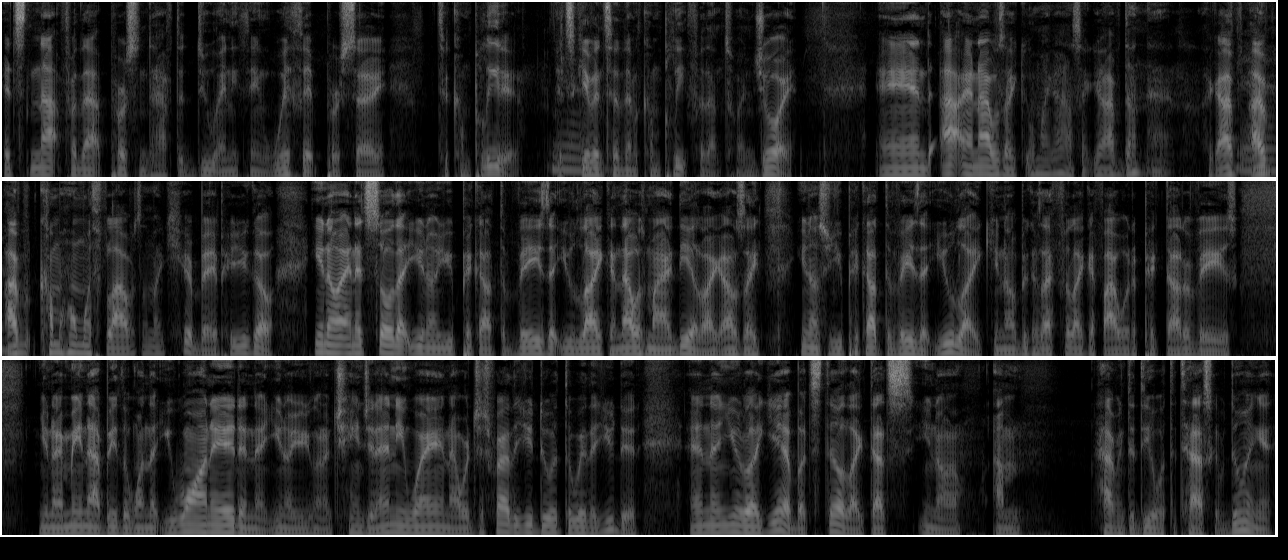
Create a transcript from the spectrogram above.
it's not for that person to have to do anything with it per se to complete it. It's Yeah. given to them complete for them to enjoy. And I and I was like, oh my god, I was like, yeah, I've done that. Like I've, I've I've come home with flowers. I'm like, here, babe, here you go. You know, and it's so that you know you pick out the vase that you like, and that was my idea. Like I was like, you know, so you pick out the vase that you like, you know, because I feel like if I would have picked out a vase, you know, it may not be the one that you wanted, and that you know you're gonna change it anyway, and I would just rather you do it the way that you did. And then you're like, yeah, but still, like that's you know, I'm having to deal with the task of doing it.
